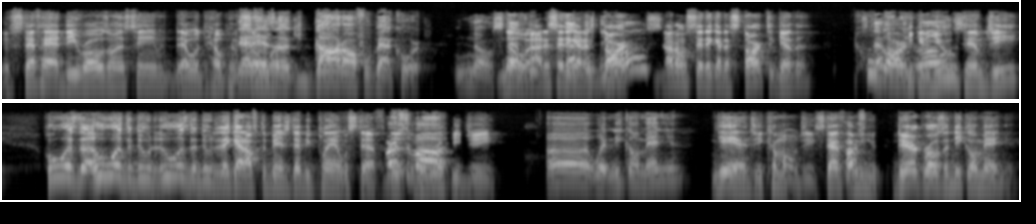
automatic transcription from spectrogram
If Steph had D Rose on his team, that would help him That so is much. a god awful backcourt. No, Steph no, and- I didn't say they got to and D start. Rose? I don't say they got to start together. Who Steph guard? He D could use him. G. Who was the Who was the dude? Who was the dude that they got off the bench that be playing with Steph? First the, of the all- rookie G. Uh, what Nico Mannion? Yeah, G. Come on, G. Steph. First- I mean, Derrick Rose and Nico Mannion.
